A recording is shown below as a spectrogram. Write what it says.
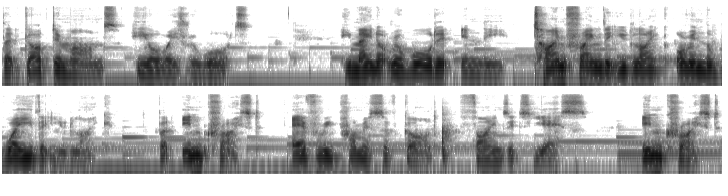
that God demands, He always rewards. He may not reward it in the time frame that you'd like or in the way that you'd like, but in Christ, every promise of God finds its yes. In Christ,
